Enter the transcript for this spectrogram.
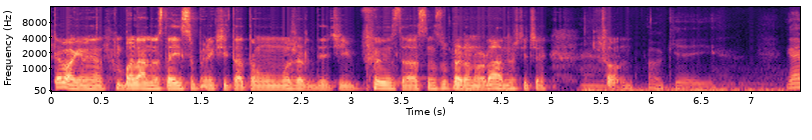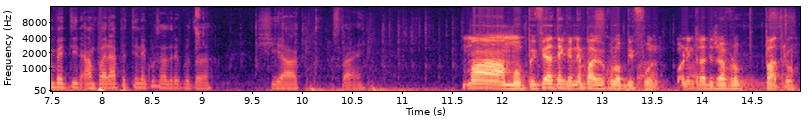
Te bag imediat. Bălanul ăsta e super excitat, omul major, deci ăsta, sunt super onorat, nu știu ce. Doamne. Ok. Gai pe tine, am părea pe tine cu trecută trecută. Și ac... Stai. Mamă, pe fii atent că ne bagă acolo be full. Ori intra deja vreo 4.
